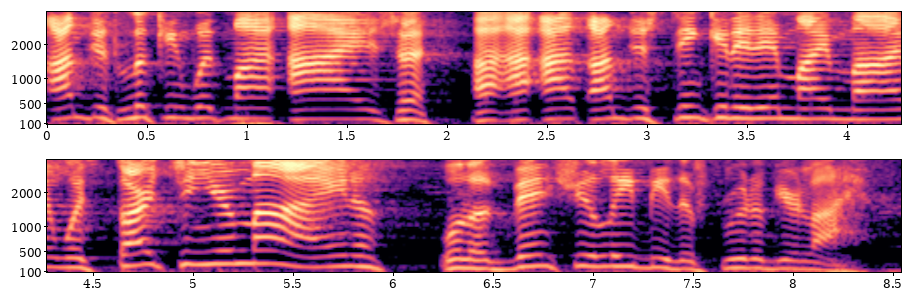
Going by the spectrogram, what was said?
I'm just looking with my eyes. Uh, I, am just thinking it in my mind. What starts in your mind will eventually be the fruit of your life.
